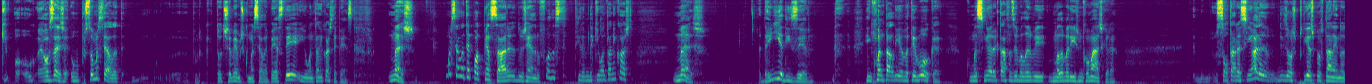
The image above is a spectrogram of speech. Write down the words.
que, ou, ou seja, o professor Marcelo todos sabemos que o Marcelo é PSD e o António Costa é PS. Mas o Marcelo até pode pensar do género: foda-se, tira-me daqui o António Costa. Mas daí a dizer, enquanto está ali a bater boca com uma senhora que está a fazer malabarismo com máscara, soltar assim: olha, diz aos portugueses para votarem no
